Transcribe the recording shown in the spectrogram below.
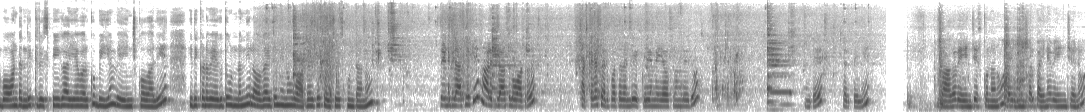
బాగుంటుంది. క్రిస్పీగా అయ్యే వరకు బియ్యం వేయించుకోవాలి. ఇది ఇక్కడ వేగుతూ ఉంటుంది. ఇలాగా అయితే నేను వాటర్ అయితే కొలిచేసుకుంటాను. రెండు గ్లాసులకి నాలుగు గ్లాసుల వాటర్. కరెక్ట్గా సరిపోతుందండి. ఎక్కువ ఏమీ అవసరం లేదు. అంటే సరిపోయినాయి. బాగా వేయించేసుకున్నాను. ఐదు నిమిషాల పైన వేయించాను.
